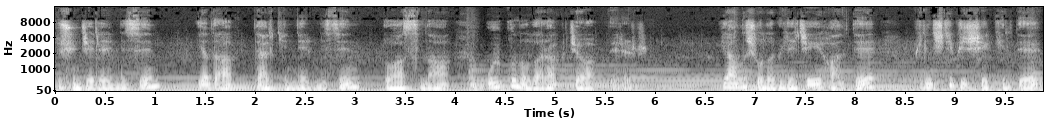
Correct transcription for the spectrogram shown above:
Düşüncelerinizin ya da telkinlerinizin doğasına uygun olarak cevap verir. Yanlış olabileceği halde bilinçli bir şekilde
